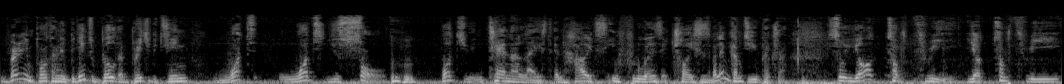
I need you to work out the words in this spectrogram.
very importantly, begin to build a bridge between what what you saw, Mm-hmm. what you internalized, and how it's influenced your choices. But let me come to you, Petra. So your top three, your top three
